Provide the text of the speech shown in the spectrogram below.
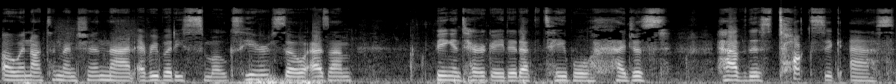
Oh, and not to mention that everybody smokes here. So as I'm being interrogated at the table, I just have this toxic ass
